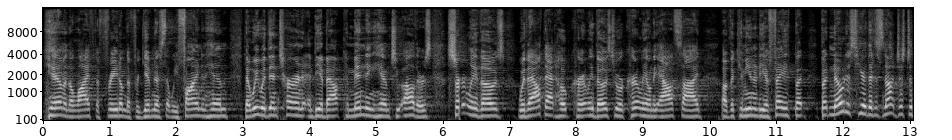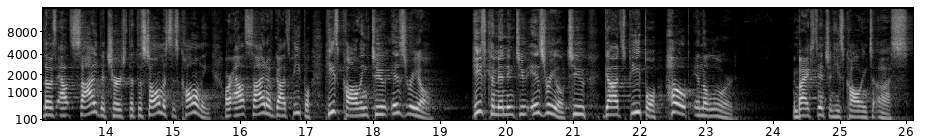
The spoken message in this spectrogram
him and the life, the freedom, the forgiveness that we find in him, that we would then turn and be about commending him to others, certainly those without that hope currently, those who are currently on the outside of the community of faith. But, but notice here that it's not just to those outside the church that the psalmist is calling, or outside of God's people. He's calling to Israel. He's commending to Israel, to God's people, hope in the Lord. And by extension, he's calling to us.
